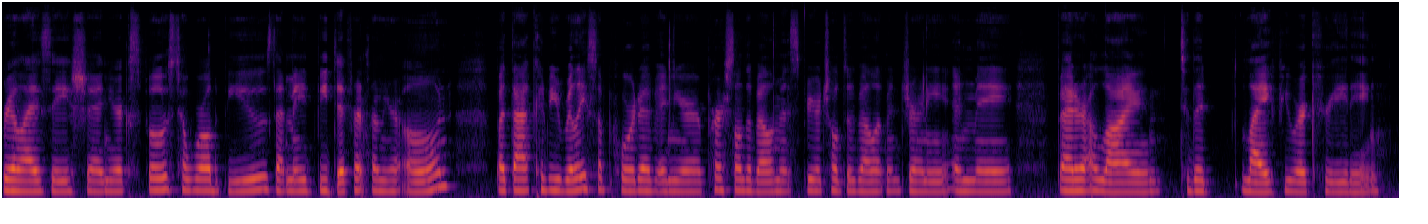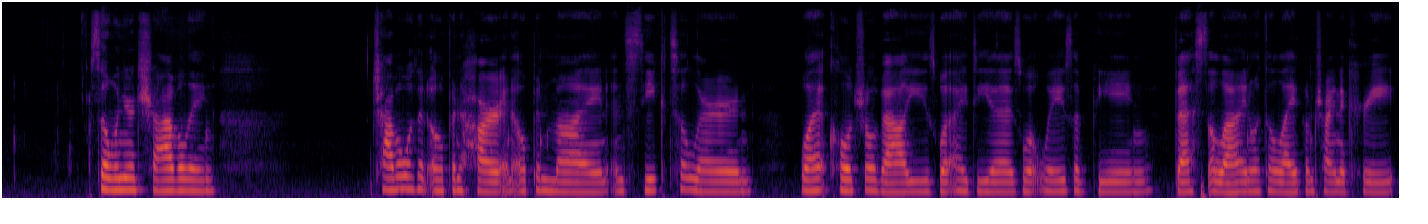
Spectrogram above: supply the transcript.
realization. You're exposed to world views that may be different from your own, but that could be really supportive in your personal development, spiritual development journey, and may better align to the life you are creating. So when you're traveling, travel with an open heart and open mind and seek to learn what cultural values, what ideas, what ways of being best align with the life I'm trying to create.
